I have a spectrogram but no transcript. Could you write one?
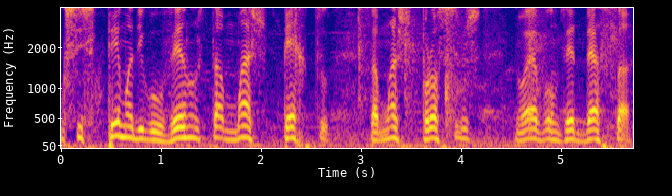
o sistema de governo está mais perto, está mais próximo, não é, vamos dizer, dessa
